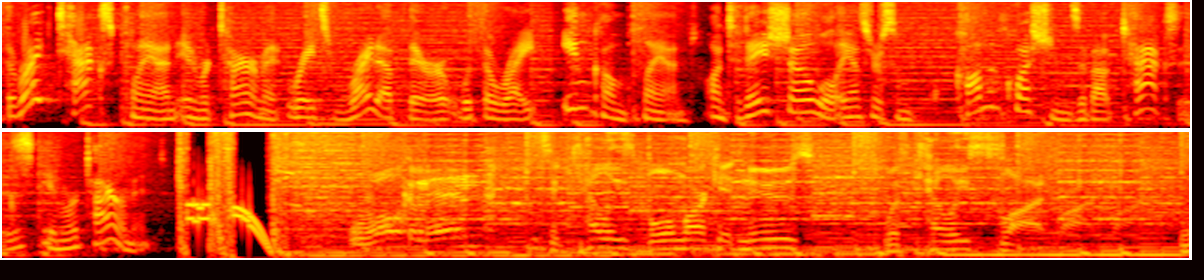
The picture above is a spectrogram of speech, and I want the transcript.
The right tax plan in retirement rates right up there with the right income plan. On today's show, we'll answer some common questions about taxes in retirement. Welcome in to Kelly's Bull Market News with Kelley Slaugh.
